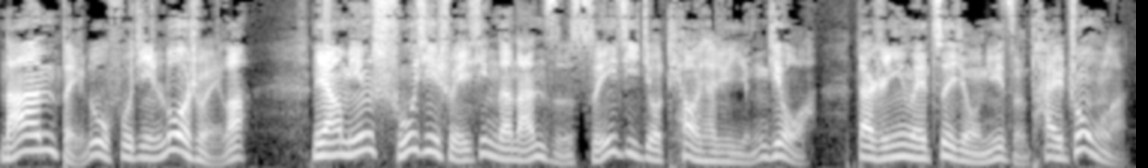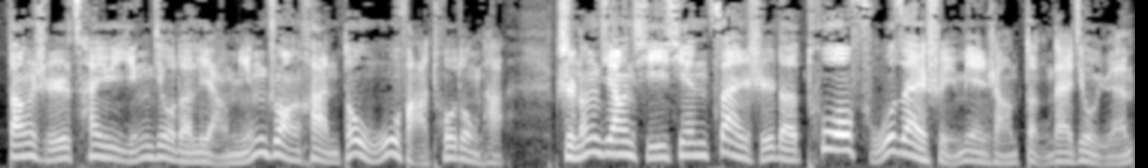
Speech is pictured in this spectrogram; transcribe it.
南安北路附近落水了，两名熟悉水性的男子随即就跳下去营救啊。但是因为醉酒女子太重了，当时参与营救的两名壮汉都无法拖动她，只能将其先暂时的托浮在水面上等待救援。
